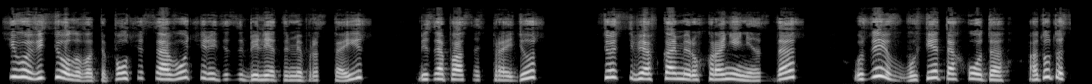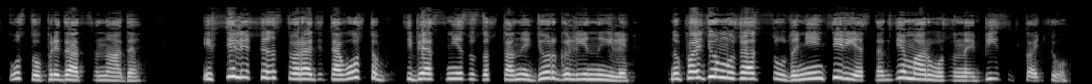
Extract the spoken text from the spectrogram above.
Чего веселого-то? Полчаса в очереди за билетами простоишь, безопасность пройдешь, все себя в камеру хранения сдашь, уже и в буфет охота, а тут искусству предаться надо. И все лишенства ради того, чтобы тебя снизу за штаны дергали и ныли – ну пойдем уже отсюда, неинтересно, где мороженое, писать хочу.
